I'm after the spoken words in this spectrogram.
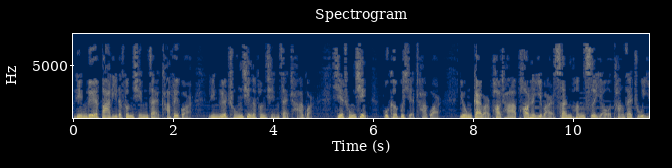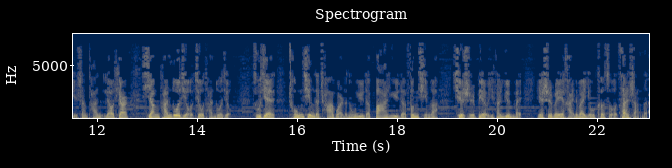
领略巴黎的风情在咖啡馆，领略重庆的风情在茶馆。”写重庆不可不写茶馆，用盖碗泡茶，泡上一碗，三朋四友躺在竹椅上谈聊天，想谈多久就谈多久，足见重庆的茶馆的浓郁的巴渝的风情啊，确实别有一番韵味，也是为海内外游客所赞赏的。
